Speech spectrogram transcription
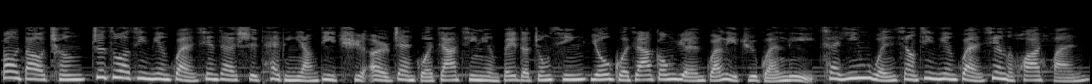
报道称，这座纪念馆现在是太平洋地区二战国家纪念碑的中心，由国家公园管理局管理。蔡英文向纪念馆献了花环。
